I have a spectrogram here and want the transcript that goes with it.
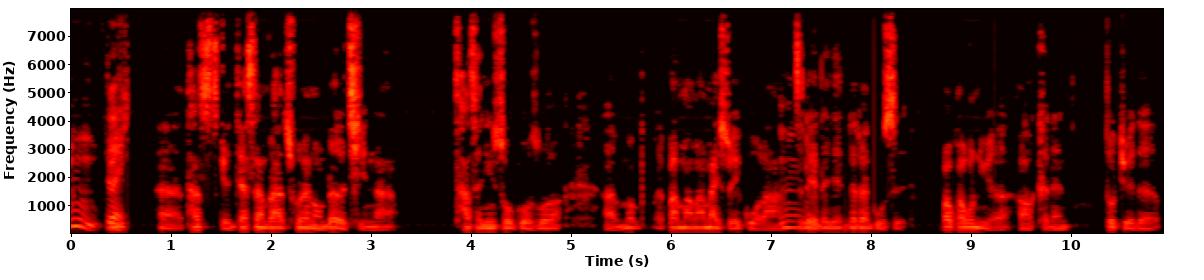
嗯，对。呃，她给人家散发出那种热情啊。她曾经说过说，呃，妈帮妈妈卖水果啦、嗯、之类的那些那段故事，包括我女儿啊、哦，可能都觉得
